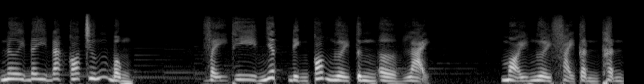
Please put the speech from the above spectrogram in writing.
Nơi đây đã có trứng bồng. Vậy thì nhất định có người từng ở lại. Mọi người phải cẩn thận,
